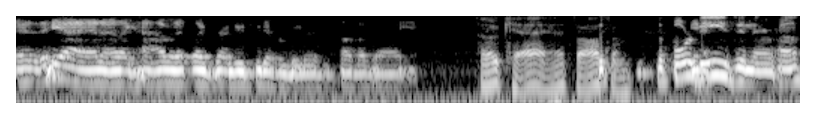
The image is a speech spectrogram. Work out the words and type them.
And, yeah, and I like having it like we're gonna do two different beers and stuff like that. Yeah. Okay, that's awesome. the four Yeah. B's in there, huh?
